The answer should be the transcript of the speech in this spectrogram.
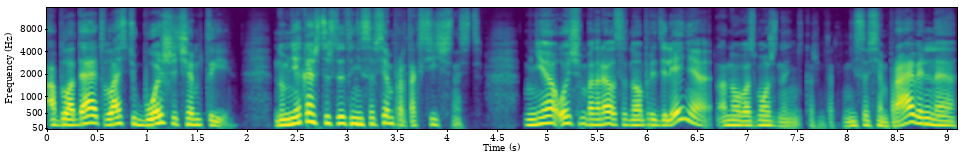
обладает властью больше, чем ты. Но мне кажется, что это не совсем про токсичность. Мне очень понравилось одно определение. Оно, возможно, скажем так, не совсем правильное,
